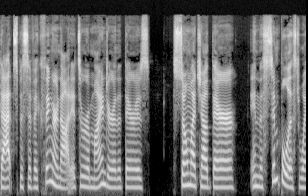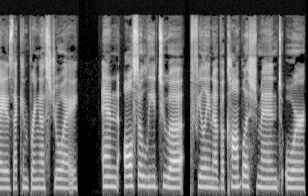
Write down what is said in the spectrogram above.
that specific thing or not, it's a reminder that there is so much out there in the simplest ways that can bring us joy and also lead to a feeling of accomplishment or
